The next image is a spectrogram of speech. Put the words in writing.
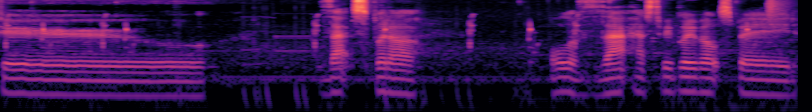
to that splitter. All of that has to be blue belt speed.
